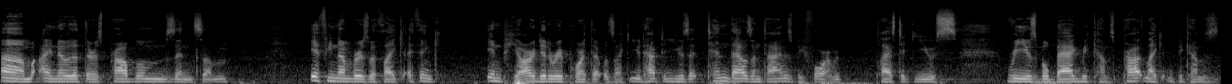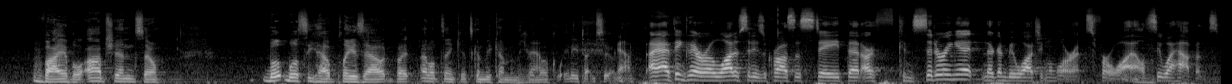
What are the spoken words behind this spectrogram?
Um, I know that there's problems and some iffy numbers with like I think NPR did a report that was like you'd have to use it 10,000 times before plastic use reusable bag becomes pro- like becomes viable option. So we'll, we'll see how it plays out, but I don't think it's going to be coming here no. locally anytime soon. Yeah, I, I, think there are a lot of cities across the state that are considering it, and they're going to be watching Lawrence for a while, mm-hmm. see what happens.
